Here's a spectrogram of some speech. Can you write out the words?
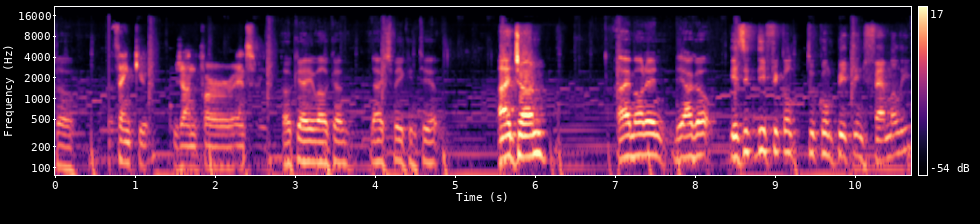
So, Thank you, John, for answering. okay, you're welcome. Nice speaking to you. Hi, John. Hi, morning, Diago. Is it difficult to compete in family?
